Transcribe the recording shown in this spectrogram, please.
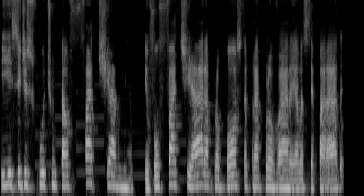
e se discute um tal fatiamento. Eu vou fatiar a proposta para aprovar ela separada.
